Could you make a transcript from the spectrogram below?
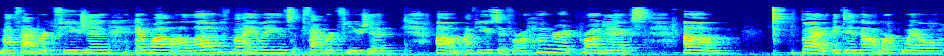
my Fabric Fusion. And while I love my Aleene's Fabric Fusion, um, I've used it for a hundred projects, um, but it did not work well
